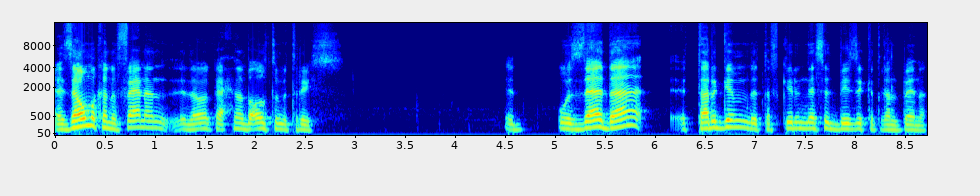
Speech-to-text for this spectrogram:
إزاي هما كانوا فعلا اللي هو إحنا ده ultimate race. وإزاي ده اترجم لتفكير الناس ال basic الغلبانة.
